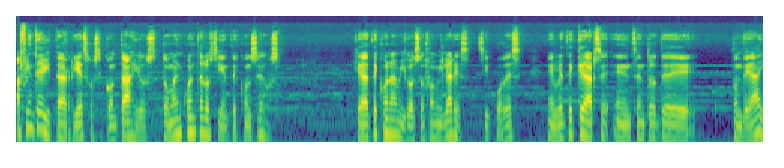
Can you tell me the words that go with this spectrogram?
A fin de evitar riesgos y contagios, toma en cuenta los siguientes consejos. Quédate con amigos o familiares, si puedes, en vez de quedarse en centros de donde hay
